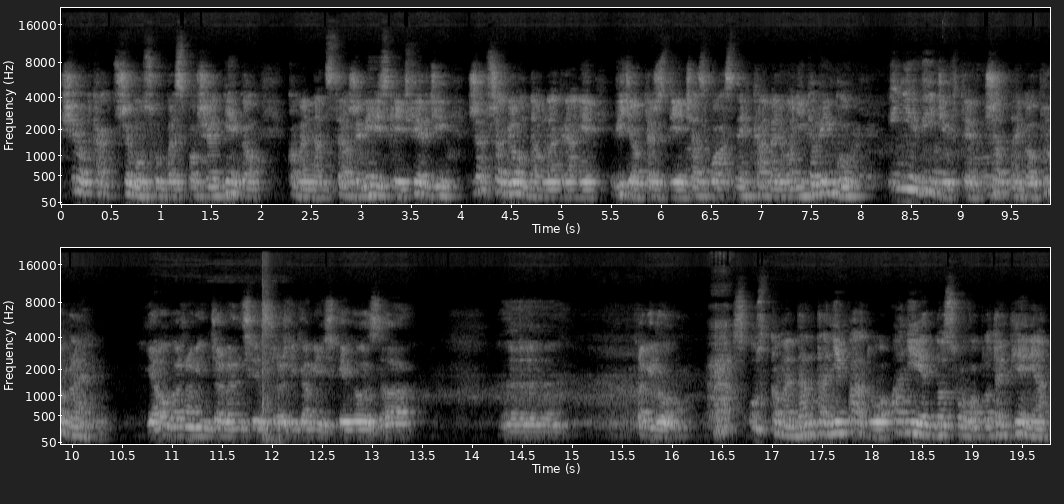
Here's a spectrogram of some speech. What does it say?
środkach przymusu bezpośredniego. Komendant Straży Miejskiej twierdzi, że przeglądał nagranie, widział też zdjęcia z własnych kamer monitoringu i nie widzi w tym żadnego problemu. Ja uważam interwencję strażnika miejskiego za e, nie padło ani jedno słowo potępienia.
